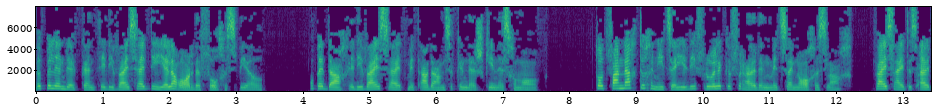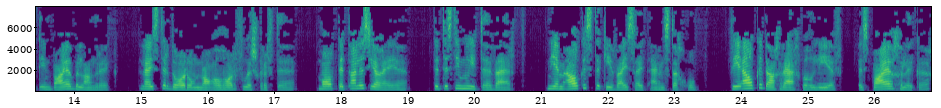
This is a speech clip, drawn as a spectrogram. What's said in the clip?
huppelende kind het die wijsheid die hele aarde volgespeel. Op een dag het die wijsheid met Adamse kinders kennis gemaakt. Tot vandaag toe geniet sy hier die vrolijke verhouding met zijn nageslag. Wijsheid is uit en baie belangrijk. Luister daarom na al haar voorschriften. Maak dit alles jou eie. Dit is die moeite waard. Neem elke stukje wijsheid ernstig op. Wie elke dag recht wil leef, is baie gelukkig.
